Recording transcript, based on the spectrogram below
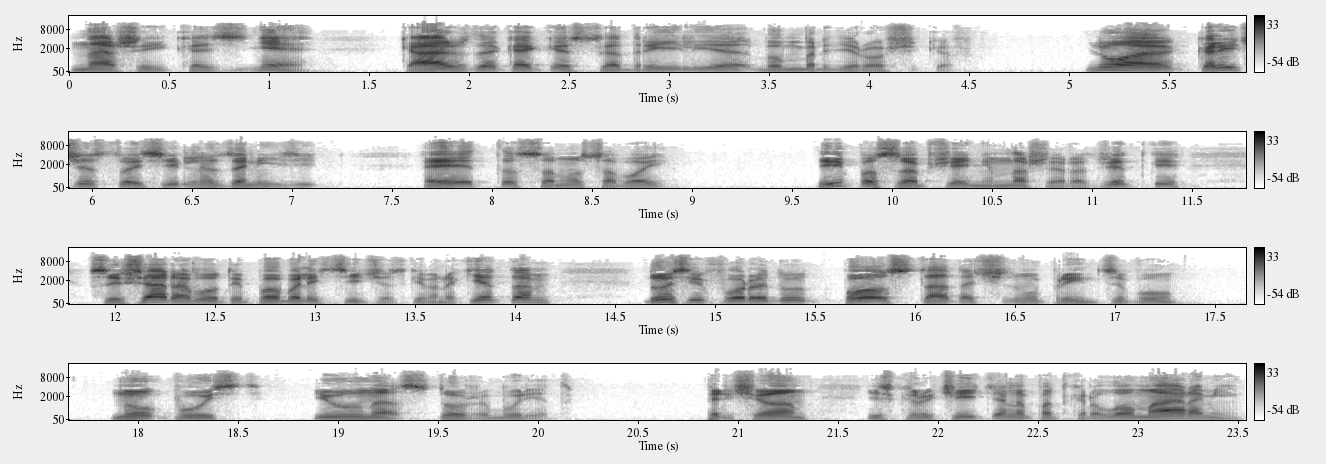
нашей казне, каждая как эскадрилья бомбардировщиков. Ну а количество сильно занизить — это само собой. И по сообщениям нашей разведки — в США работы по баллистическим ракетам до сих пор идут по остаточному принципу. Ну, пусть и у нас тоже будет. Причем исключительно под крылом армии.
